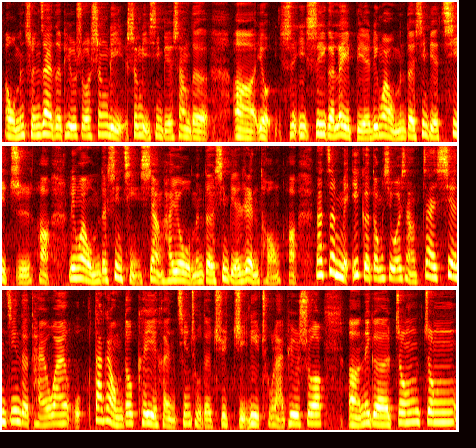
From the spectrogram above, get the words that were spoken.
呃我们存在着譬如说生理生理性别上的呃有是一是一个类别，另外我们的性别气质哈，另外我们的性倾向，还有我们的性别认同哈，那这每一个东西，我想在现今的台湾，我大概我们都可以很清楚的去举例出来。譬如说，呃，那个中中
